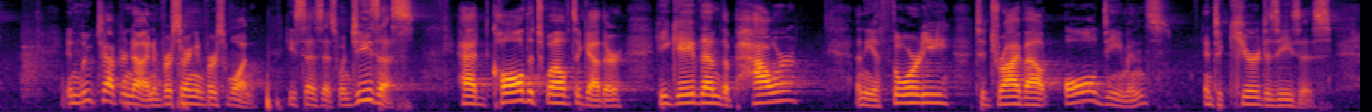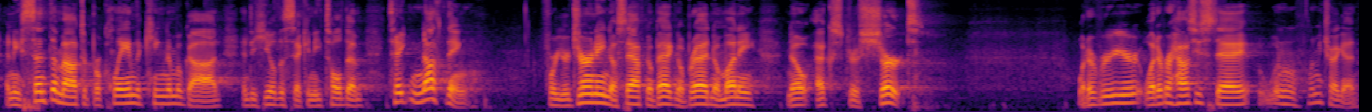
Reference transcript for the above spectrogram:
In Luke chapter 9, and verse, starting in verse 1, he says this When Jesus had called the 12 together, he gave them the power and the authority to drive out all demons and to cure diseases. And he sent them out to proclaim the kingdom of God and to heal the sick. And he told them, Take nothing for your journey no staff, no bag, no bread, no money, no extra shirt. Whatever, your, whatever house you stay, let me try again.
